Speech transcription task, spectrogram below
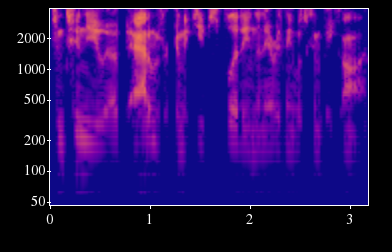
continue. Uh, atoms were going to keep splitting, and everything was going to be gone.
